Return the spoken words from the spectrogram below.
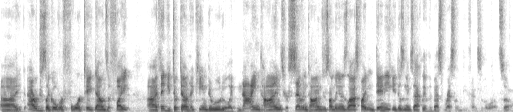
Uh, averages like over four takedowns a fight. Uh, I think he took down Hakeem Dawodu like nine times or seven times or something in his last fight. And Dan Ige doesn't exactly have the best wrestling defense in the world. So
